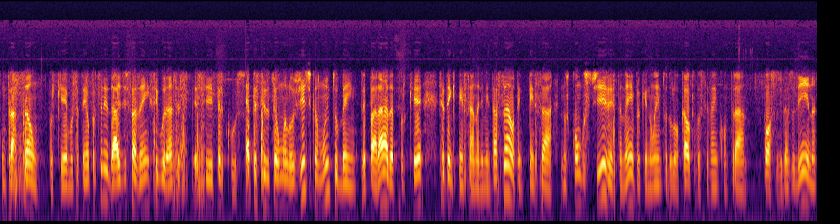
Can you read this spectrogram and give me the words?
com tração porque você tem a oportunidade de fazer em segurança esse, esse, percurso. É preciso ter uma logística muito bem preparada, porque você tem que pensar na alimentação, tem que pensar nos combustíveis também, porque não é em todo local que você vai encontrar postos de gasolina.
